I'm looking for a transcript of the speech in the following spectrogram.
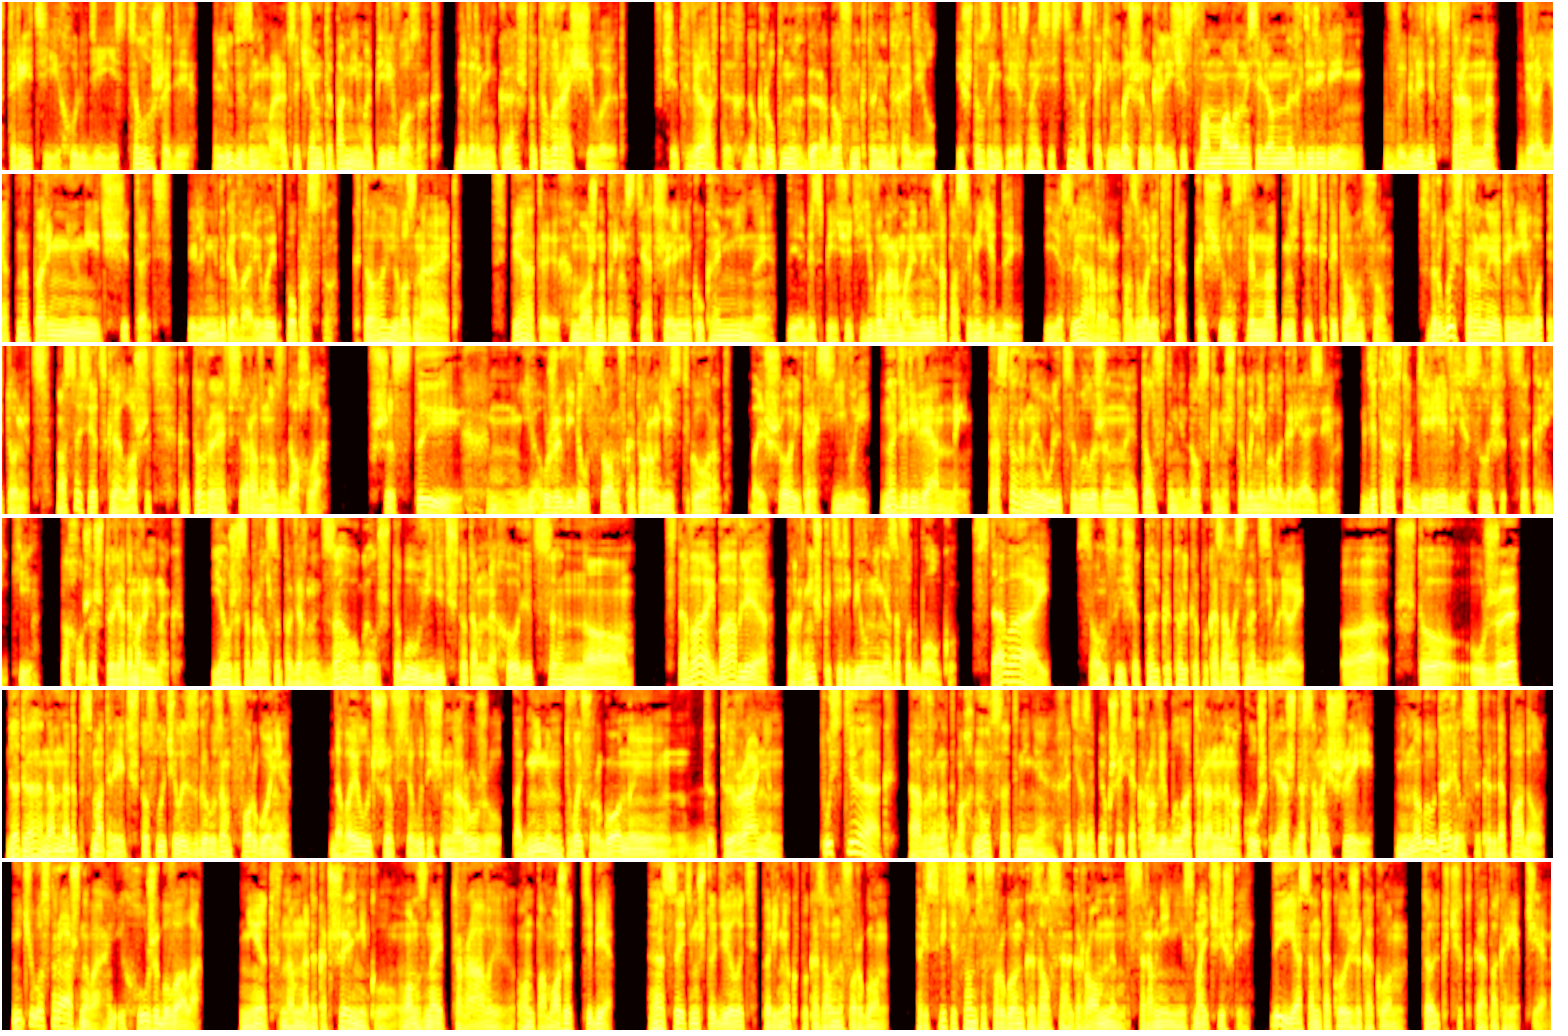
В-третьих, у людей есть лошади. Люди занимаются чем-то помимо перевозок. Наверняка что-то выращивают. В-четвертых, до крупных городов никто не доходил. И что за интересная система с таким большим количеством малонаселенных деревень? Выглядит странно. Вероятно, парень не умеет считать. Или не договаривает попросту. Кто его знает? В-пятых, можно принести отшельнику конины и обеспечить его нормальными запасами еды, если Аврон позволит так кощунственно отнестись к питомцу. С другой стороны, это не его питомец, а соседская лошадь, которая все равно сдохла. В-шестых, я уже видел сон, в котором есть город. Большой, красивый, но деревянный. Просторные улицы, выложенные толстыми досками, чтобы не было грязи. Где-то растут деревья, слышатся крики. Похоже, что рядом рынок. Я уже собрался повернуть за угол, чтобы увидеть, что там находится, но... «Вставай, Бавлер!» Парнишка теребил меня за футболку. «Вставай!» Солнце еще только-только показалось над землей. «А что, уже?» «Да-да, нам надо посмотреть, что случилось с грузом в фургоне. Давай лучше все вытащим наружу, поднимем твой фургон и... Да ты ранен». «Пустяк!» Аврон отмахнулся от меня, хотя запекшейся крови была от раны на макушке аж до самой шеи. Немного ударился, когда падал. Ничего страшного, и хуже бывало. Нет, нам надо к отшельнику, он знает травы, он поможет тебе. А с этим что делать? Паренек показал на фургон. При свете солнца фургон казался огромным в сравнении с мальчишкой. Да и я сам такой же, как он, только чутка покрепче.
